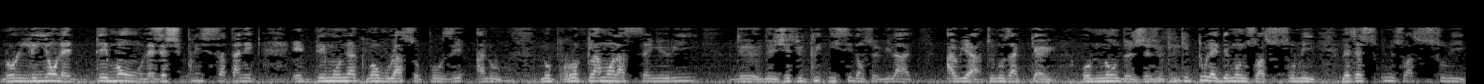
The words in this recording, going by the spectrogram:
Nous lions les démons, les esprits sataniques et démoniaques qui vont vouloir s'opposer à nous. Nous proclamons la seigneurie, de, de Jésus-Christ ici dans ce village. Awia, tu nous accueilles au nom de Jésus-Christ. Que tous les démons nous soient soumis, les esprits nous soient soumis,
